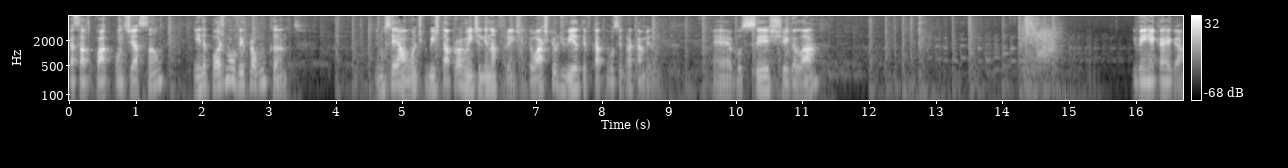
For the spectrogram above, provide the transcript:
Gastado 4 pontos de ação. E ainda pode mover para algum canto. Eu não sei aonde que o bicho tá. Provavelmente ali na frente. Eu acho que eu devia ter ficado com você pra cá mesmo. É, você chega lá. E vem recarregar.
